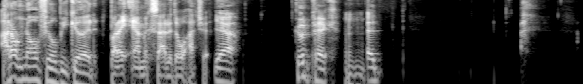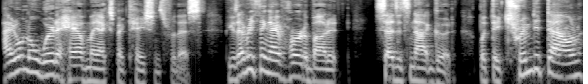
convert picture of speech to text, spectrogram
I don't know if it'll be good, but I am excited to watch it. Yeah. Good pick. Mhm. Uh, I don't know where to have my expectations for this because everything I've heard about it says it's not good, but they trimmed it down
